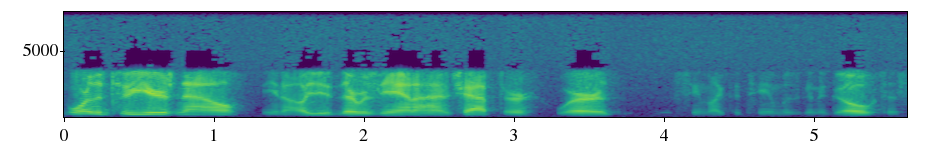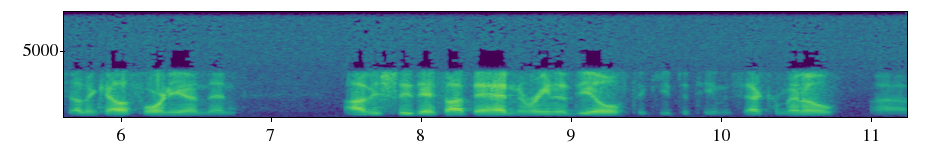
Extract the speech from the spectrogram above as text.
more than two years now. You know, you, there was the Anaheim chapter where it seemed like the team was going to go to Southern California, and then obviously they thought they had an arena deal to keep the team in Sacramento uh,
